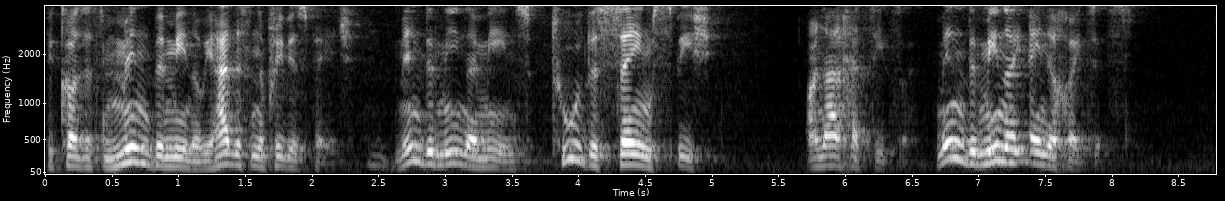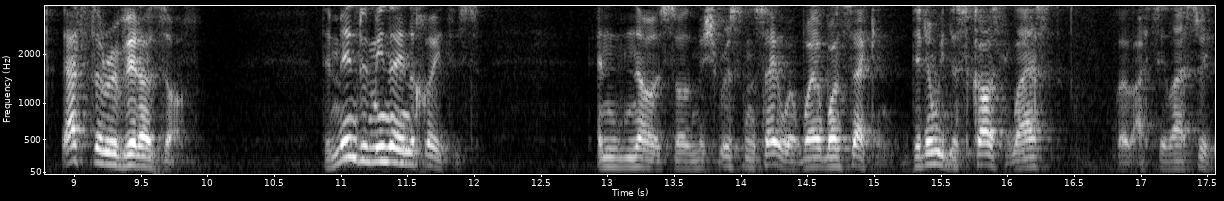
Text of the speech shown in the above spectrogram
Because it's min b'mina. We had this in the previous page. Min b'mina means two of the same species are not chatzitza. Min b'mina ein a. That's the Revir Azov. The min b'mina ein a. And no, so the Mishra is going to say, well, wait one second. Didn't we discuss last, well, I say last week,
